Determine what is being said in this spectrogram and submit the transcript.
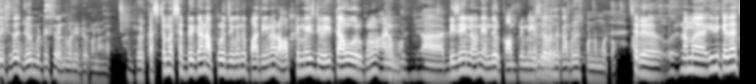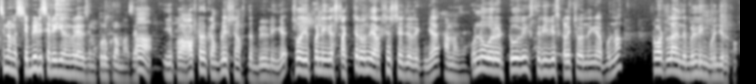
வச்சு தான் ஜியோமெட்ரிக்ஸ் ரன் பண்ணிட்டு இருக்கோம் நாங்கள் ஒரு கஸ்டமர் சென்ட்ரிக்கான அப்ரோச்சுக்கு வந்து பார்த்தீங்கன்னா ஒரு ஆப்டிமைஸ்டு வெயிட்டாகவும் இருக்கணும். அண்ட் டிசைனில் வந்து எந்த ஒரு வித காம்ப்ரமைஸ் பண்ண மாட்டோம். சரி நம்ம இதுக்கு ஏதாச்சும் நம்ம ஸ்டெபிலிட்டி சர்டிஃபிகேட் அந்த மாதிரி ஏதாச்சும் கொடுக்குறோமா சார் இப்போ after completion of the building so இப்போ நீங்கள் ஸ்ட்ரக்சர் வந்து எரக்ஷன் ஸ்டேஜில் இருக்கீங்க. ஆமாம் சார் இன்னும் ஒரு டூ வீக்ஸ் த்ரீ வீக்ஸ் கழிச்சு வந்தீங்க அப்படின்னா டோட்டலாக இந்த பில்டிங் முடிஞ்சிருக்கும்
